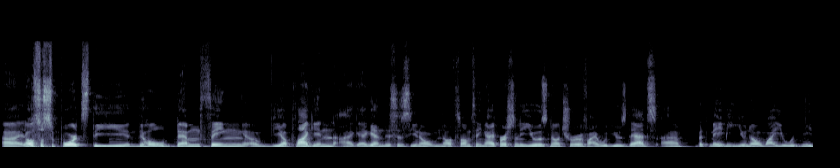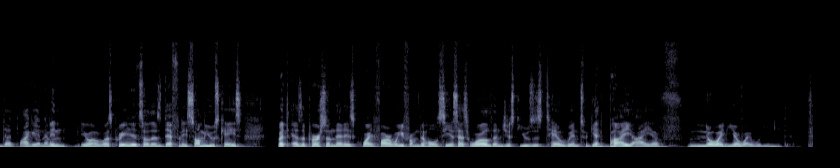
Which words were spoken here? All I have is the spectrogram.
Uh, it also supports the the whole BEM thing uh, via plugin. I, again, this is you know not something I personally use. Not sure if I would use that, uh, but maybe you know why you would need that plugin. I mean, you know, it was created, so there's definitely some use case. But as a person that is quite far away from the whole CSS world and just uses Tailwind to get by, I have no idea why would you need that.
